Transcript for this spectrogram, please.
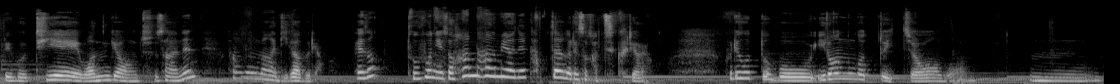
그리고 뒤에 원경 주사는 황공망아 네가 그려 해서 두 분이서 한 화면을 합작을 해서 같이 그려요. 그리고 또 뭐 이런 것도 있죠. 뭐, 음,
